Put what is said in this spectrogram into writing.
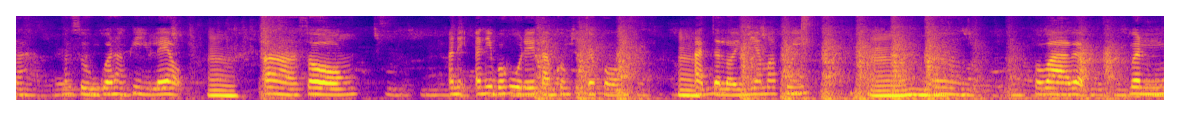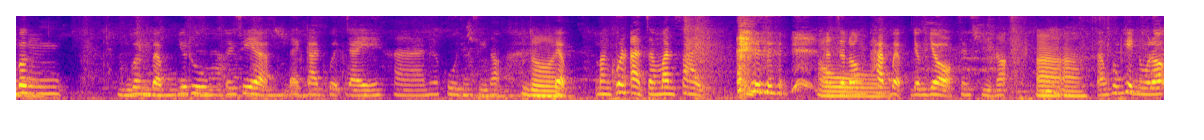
ซะมันสูงกว่าทางพี่อยู่แล้ว อืมอ่าสองอันนี้อันนี้บ่ฮู้ได้ตามความคิดเจ้าของอืมอาจจะลอยเมียมาคุยอืม เออเพราะว่าแบบเหมันเบิ่ง เบิ่งแบบ YouTube จังซี่อะรายการเปิดใจหาเนื้อคู่จังซี่เนาะโดย แบบบางคนอาจจะมันใส่ อ๋ออ อาจจะลองทักแบบหยอกๆจังซี่เนาะอ่าอ่าตามความคิดหนูแล้ว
